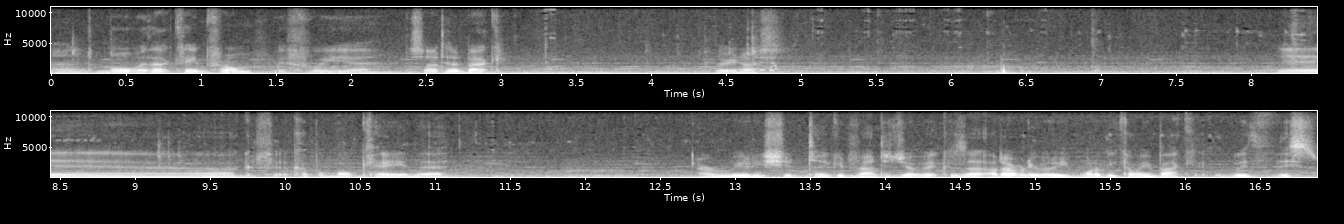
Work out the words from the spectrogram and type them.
And more where that came from if we uh, decide to head back. Very nice. Yeah, I could fit a couple more K in there. I really should take advantage of it because I, I, don't really want to be coming back with this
